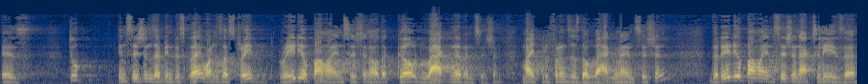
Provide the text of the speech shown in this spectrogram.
is two incisions have been described. One is a straight radiopalmar incision or the curved Wagner incision. My preference is the Wagner incision. The radiopalmar incision actually is a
